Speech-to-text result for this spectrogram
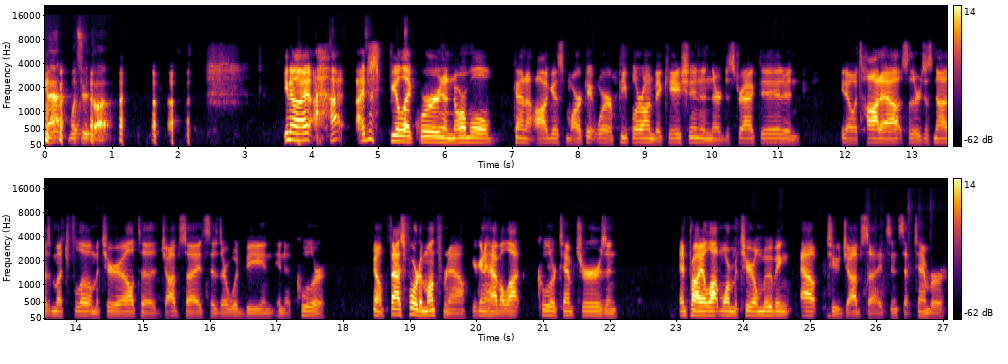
Matt, what's your thought? You know, I, I, I just feel like we're in a normal kind of August market where people are on vacation and they're distracted and you know it's hot out, so there's just not as much flow of material to job sites as there would be in, in a cooler. You know, fast forward a month from now, you're going to have a lot cooler temperatures and and probably a lot more material moving out to job sites in September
